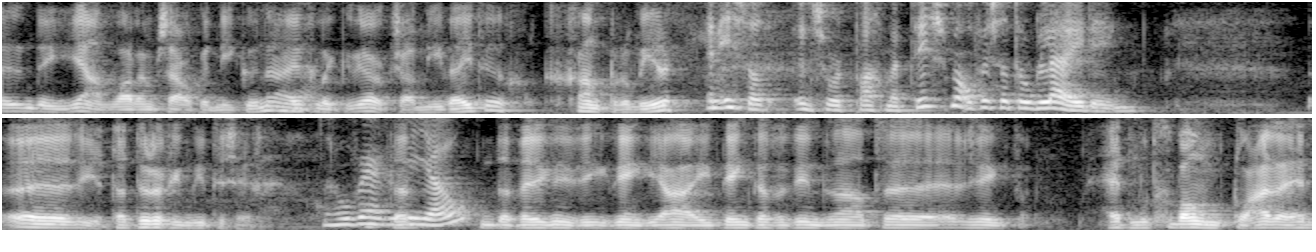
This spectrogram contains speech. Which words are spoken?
en denk je, ja, waarom zou ik het niet kunnen eigenlijk? Ja, ik zou het niet weten, ga het proberen. En is dat een soort pragmatisme of is dat ook leiding? Eh, dat durf ik niet te zeggen. Hoe werkt het Dat- bij jou? Dat weet ik niet. Ik denk, ja, ik denk dat het inderdaad, ik, het moet gewoon klaar, het,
